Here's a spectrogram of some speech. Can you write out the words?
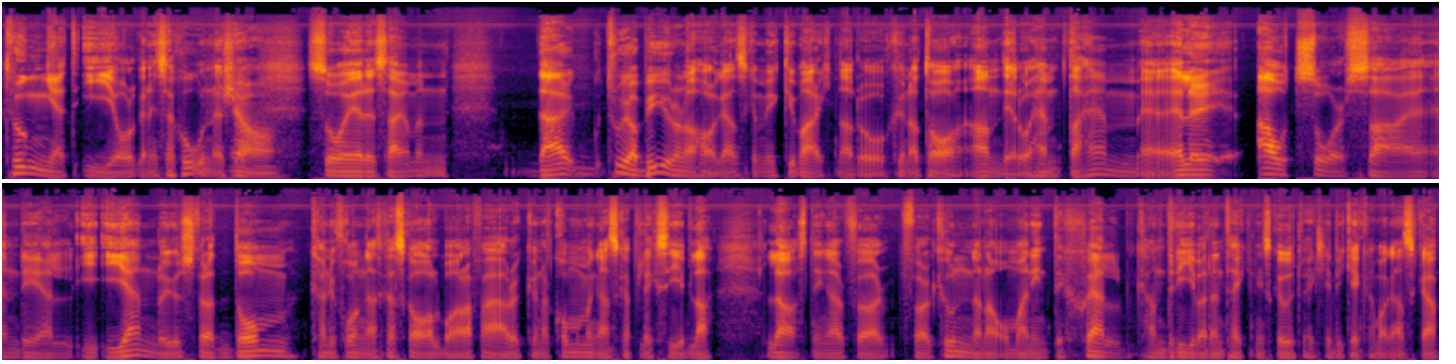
tunget i organisationer så, ja. så är det så här, men där tror jag byråerna har ganska mycket marknad att kunna ta andel och hämta hem eh, eller outsourca en del igen då just för att de kan ju få en ganska skalbar affär och kunna komma med ganska flexibla lösningar för, för kunderna om man inte själv kan driva den tekniska utvecklingen vilket kan vara ganska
